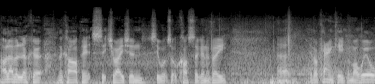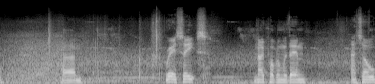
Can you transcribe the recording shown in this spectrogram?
I'll have a look at the carpets situation see what sort of costs they're going to be. Uh, if I can keep them I will. Um, rear seats no problem with them at all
